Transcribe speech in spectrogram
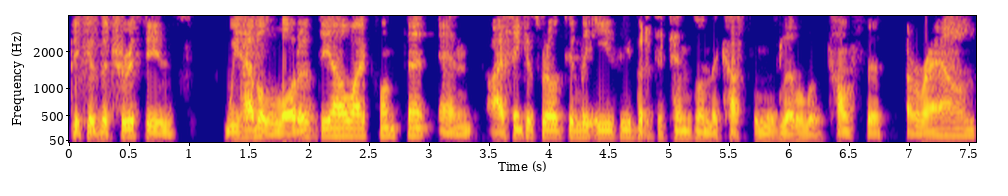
because the truth is we have a lot of DIY content and I think it's relatively easy, but it depends on the customer's level of comfort around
